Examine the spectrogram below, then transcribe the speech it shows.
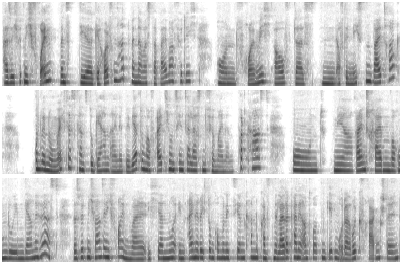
Also ich würde mich freuen, wenn es dir geholfen hat, wenn da was dabei war für dich und freue mich auf das, auf den nächsten Beitrag. Und wenn du möchtest, kannst du gern eine Bewertung auf iTunes hinterlassen für meinen Podcast und mir reinschreiben, warum du ihn gerne hörst. Das würde mich wahnsinnig freuen, weil ich ja nur in eine Richtung kommunizieren kann. Du kannst mir leider keine Antworten geben oder Rückfragen stellen.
